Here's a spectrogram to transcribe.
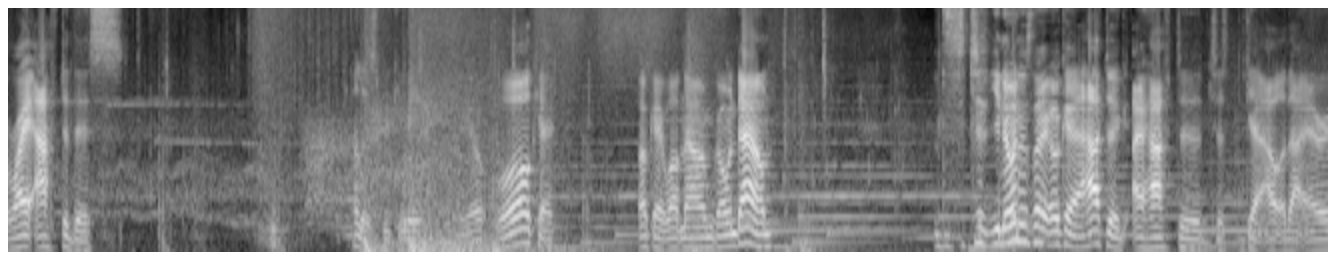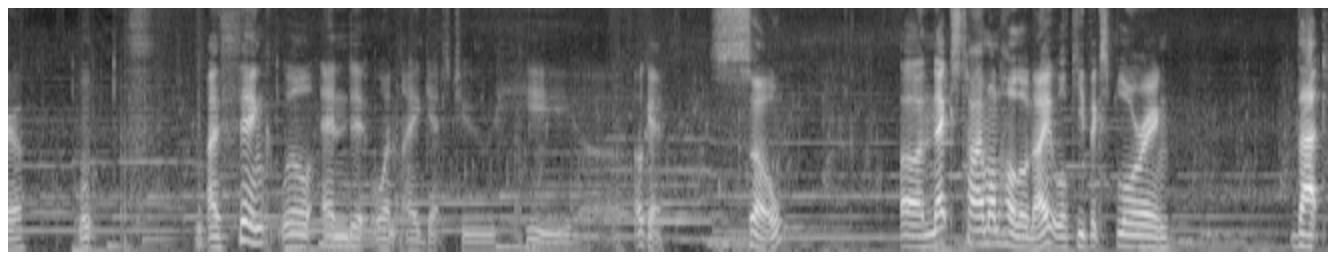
right after this. Hello, Spooky Me There we go. Okay. Okay, well now I'm going down. Just, you know, and it's like, okay, I have to, I have to just get out of that area. I think we'll end it when I get to here. Okay, so, uh, next time on Hollow Knight, we'll keep exploring that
